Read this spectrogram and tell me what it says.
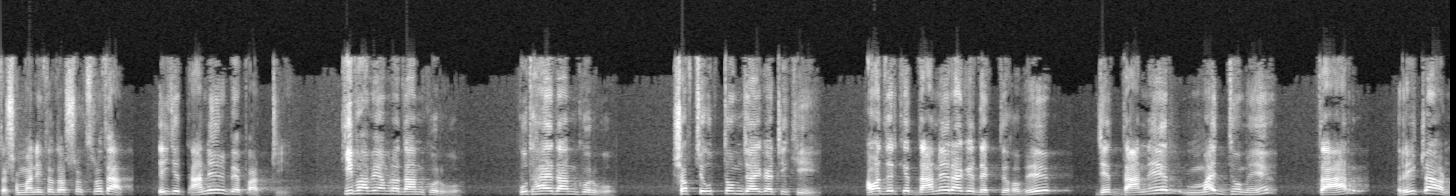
তো সম্মানিত দর্শক শ্রোতা, এই যে দানের ব্যাপারটি, কীভাবে আমরা দান করব। কোথায় দান করব। সবচেয়ে উত্তম জায়গাটি কি? আমাদেরকে দানের আগে দেখতে হবে যে দানের মাধ্যমে তার রিটার্ন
